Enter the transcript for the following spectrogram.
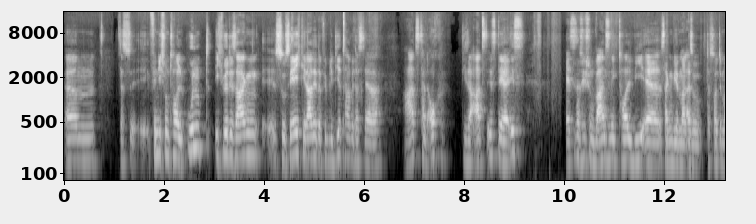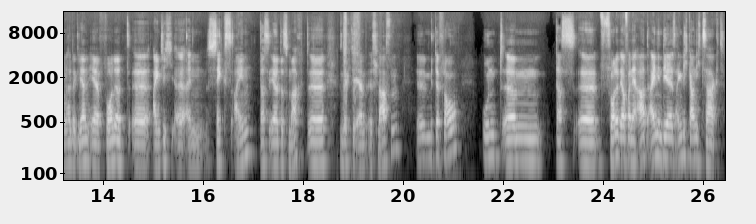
ähm, das äh, finde ich schon toll. Und ich würde sagen, äh, so sehr ich gerade dafür plädiert habe, dass der Arzt halt auch dieser Arzt ist, der er ist, es ist natürlich schon wahnsinnig toll, wie er, sagen wir mal, also das sollte man halt erklären, er fordert äh, eigentlich äh, einen Sex ein, dass er das macht, äh, möchte er schlafen mit der Frau und ähm, das äh, fordert er auf eine Art ein, in der er es eigentlich gar nicht sagt.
